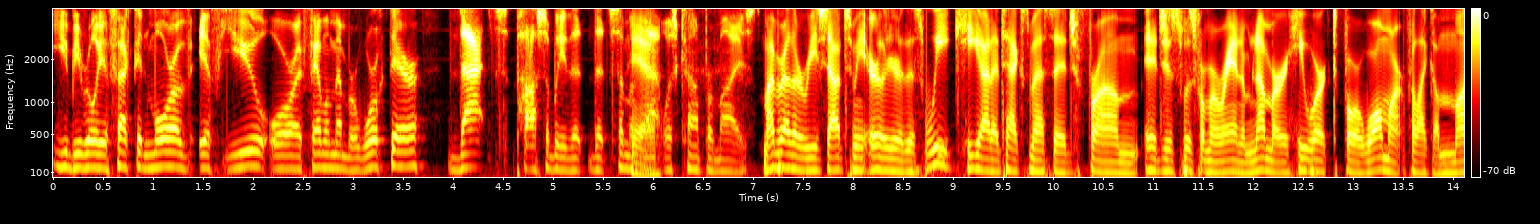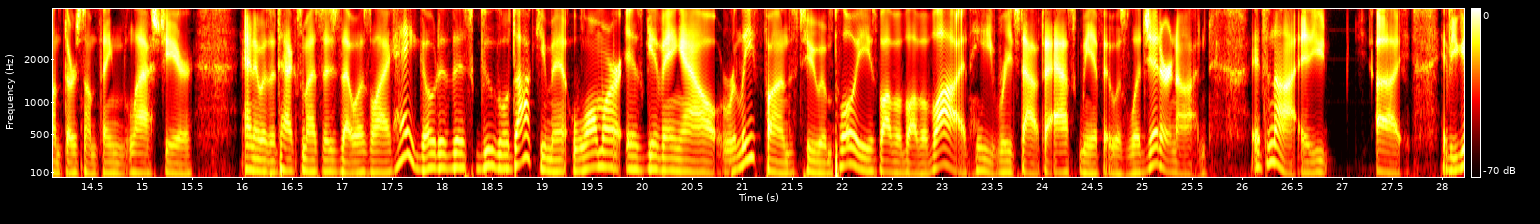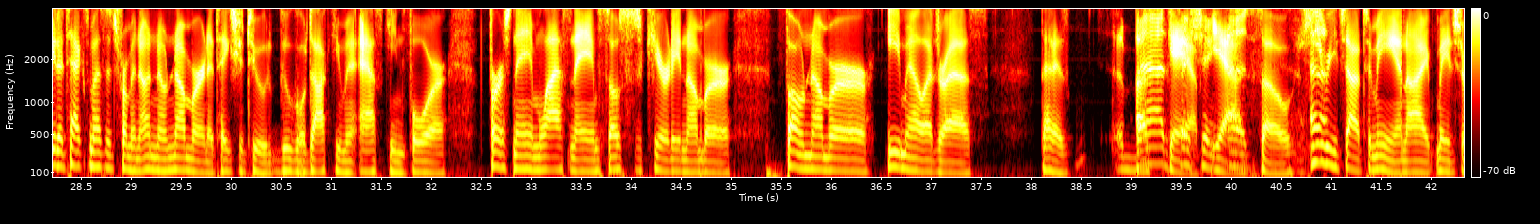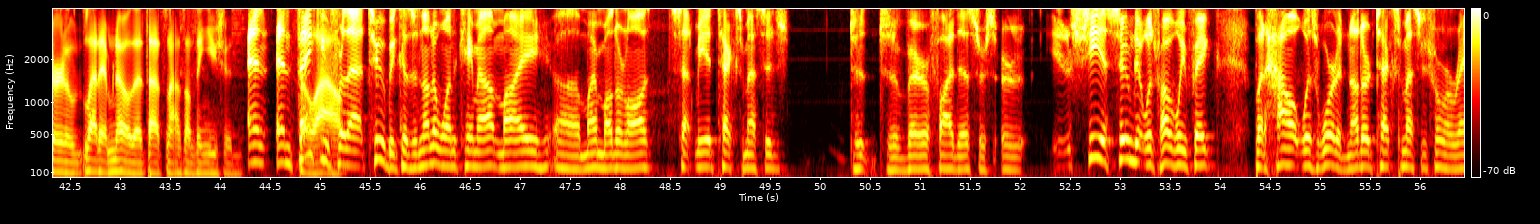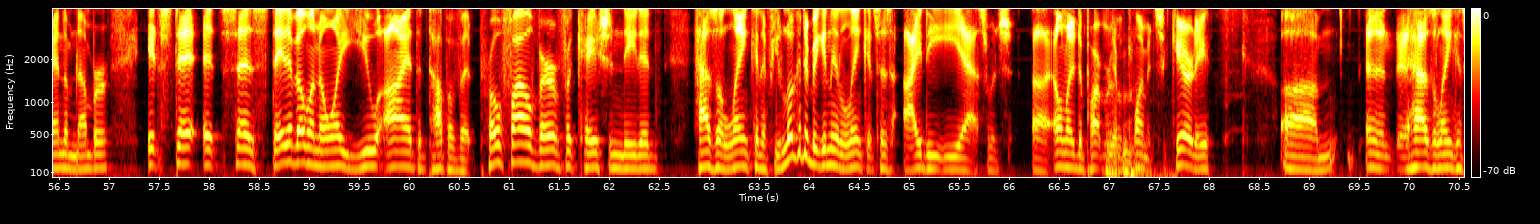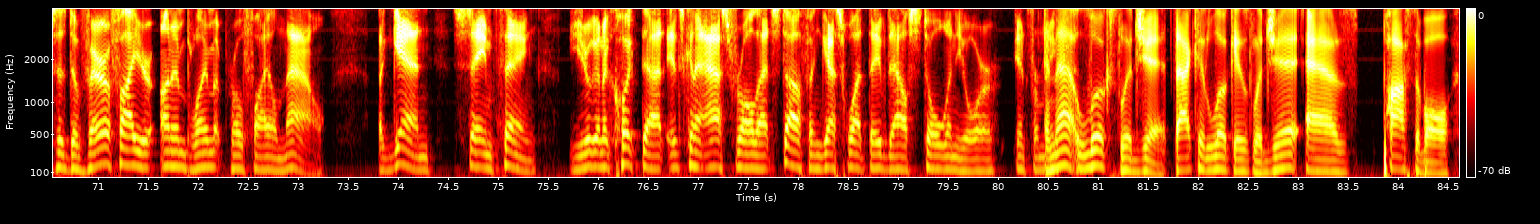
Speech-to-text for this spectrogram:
you'd be really affected. More of if you or a family member worked there, that's possibly that, that some of Yeah. that was compromised. My brother reached out to me earlier this week. He got a text message from it just was from a random number. He worked for Walmart for like a month or something last year. And it was a text message that was like, "Hey, go to this Google document. Walmart is giving out relief funds to employees, blah blah blah blah blah." And he reached out to ask me if it was legit or not. It's not. You uh, if you get a text message from an unknown number and it takes you to a Google document asking for first name, last name, social security number, phone number, email address, that is Uh, a Bad scam. phishing. Yeah. uh, so he and- reached out to me and I made sure to let him know that that's not something you should. And and thank you for that too, because another one came out. My uh, my mother in law sent me a text message to to verify this, or, or she assumed it was probably fake, but how it was worded. Another text message from a random number. It sta- it says State of Illinois UI at the top of it. Profile verification needed. Has a link, and if you look at the beginning of the link, it says IDES, which uh, Illinois Department of Employment Security um, and it has a link. It says to verify your unemployment profile now. Again, same thing. You're going to click that. It's going to ask for all that stuff, and guess what? They've now stolen your information. And that looks legit. That could look as legit as possible.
